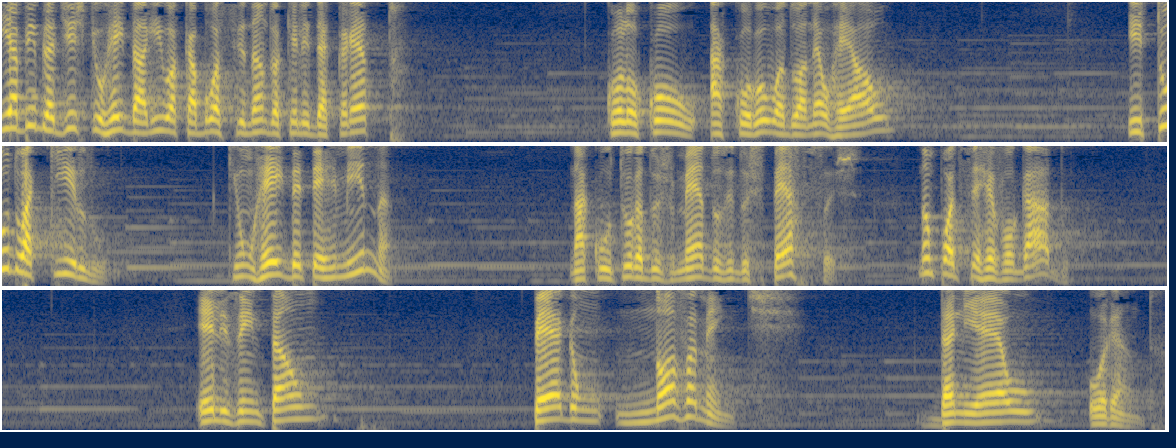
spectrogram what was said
E a Bíblia diz que o rei Dario acabou assinando aquele decreto, colocou a coroa do anel real, e tudo aquilo que um rei determina, na cultura dos medos e dos persas, não pode ser revogado. Eles então pegam novamente Daniel orando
